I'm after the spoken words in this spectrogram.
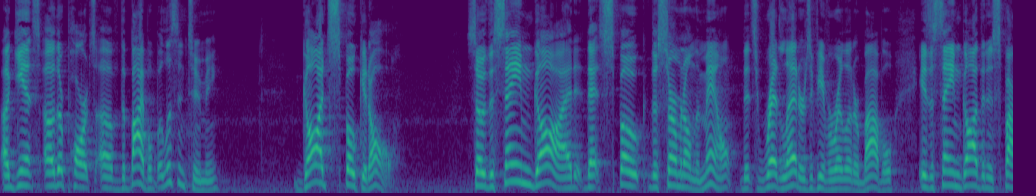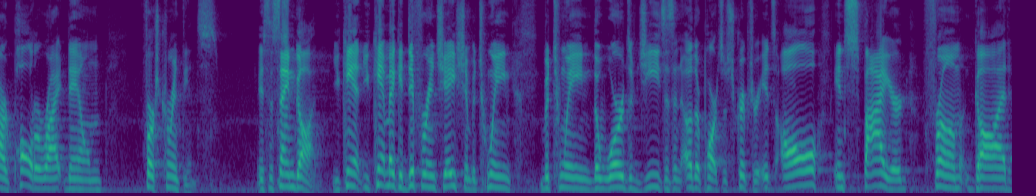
against other parts of the Bible. But listen to me God spoke it all. So the same God that spoke the Sermon on the Mount, that's red letters, if you have a red letter Bible, is the same God that inspired Paul to write down 1 Corinthians. It's the same God. You can't, you can't make a differentiation between, between the words of Jesus and other parts of Scripture. It's all inspired from God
